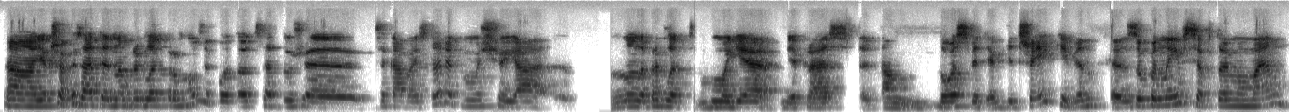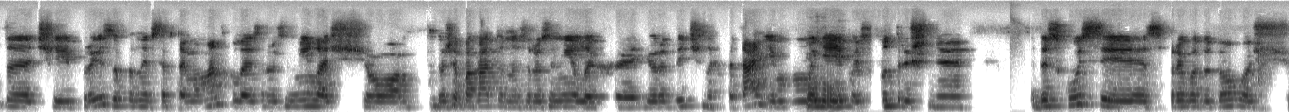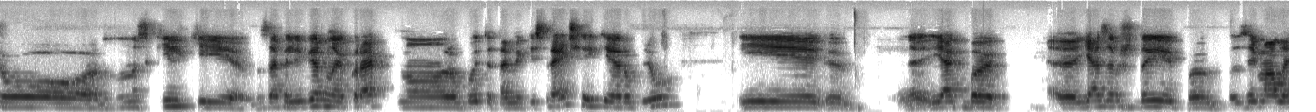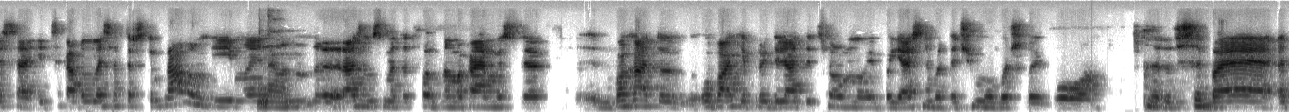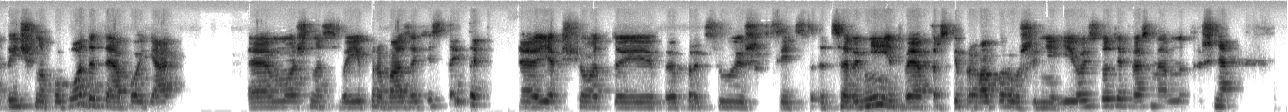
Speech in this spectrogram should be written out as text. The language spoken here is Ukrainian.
А, Якщо казати, наприклад, про музику, то це дуже цікава історія, тому що я, ну, наприклад, моє якраз е, там досвід як діджейки, він е, зупинився в той момент, е, чи призупинився в той момент, коли я зрозуміла, що дуже багато незрозумілих юридичних питань і моєї якоїсь внутрішньої дискусії з приводу того, що наскільки взагалі вірно і коректно робити там якісь речі, які я роблю, і якби я завжди е, займалася і цікавилася авторським правом, і ми yeah. разом з Методфонд намагаємося багато уваги приділяти цьому і пояснювати, чому важливо себе етично поводити, або як е, можна свої права захистити, е, якщо ти е, працюєш в цій царині і твої авторські права порушені. І ось тут якраз моя внутрішня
